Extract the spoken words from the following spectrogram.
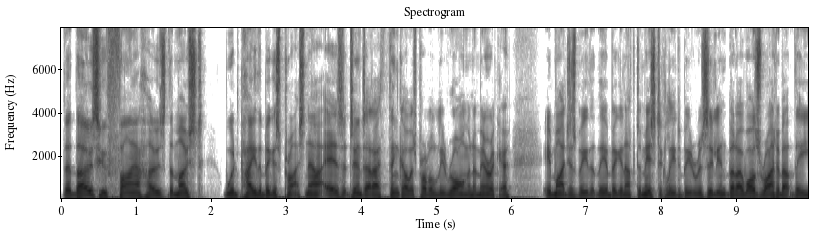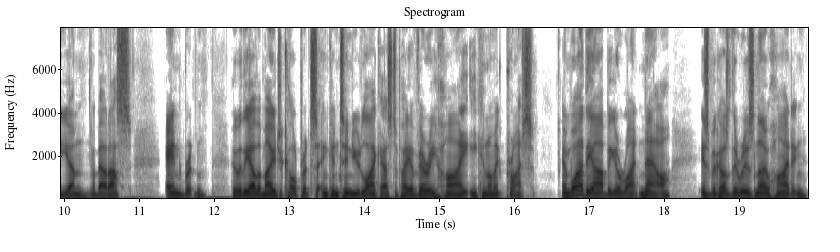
that those who fire hose the most would pay the biggest price. Now, as it turns out, I think I was probably wrong in America. It might just be that they're big enough domestically to be resilient, but I was right about the um, about us and Britain, who are the other major culprits, and continue like us to pay a very high economic price. And why the RB are right now is because there is no hiding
